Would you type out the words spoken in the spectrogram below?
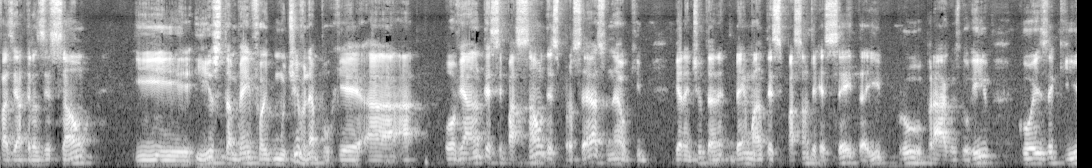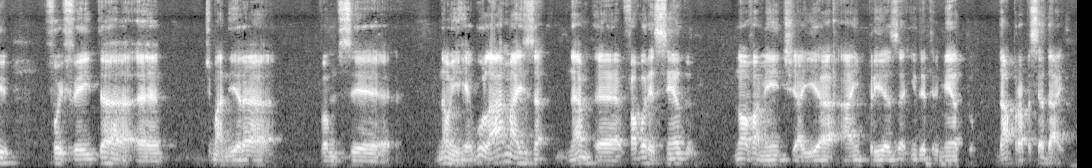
fazer a transição, e, e, isso também foi motivo, né, porque a, a, houve a antecipação desse processo, né, o que garantiu também uma antecipação de receita para Águas do Rio, coisa que foi feita é, de maneira, vamos dizer, não irregular, mas né, é, favorecendo novamente aí a, a empresa em detrimento da própria SEDAI.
